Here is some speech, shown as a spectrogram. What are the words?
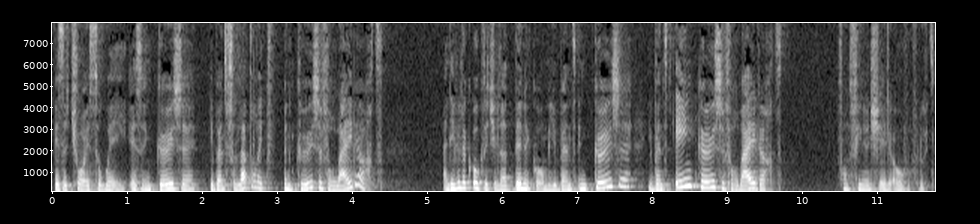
Is a choice away. Is een keuze. Je bent letterlijk een keuze verwijderd. En die wil ik ook dat je laat binnenkomen. Je bent een keuze, je bent één keuze verwijderd van financiële overvloed.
